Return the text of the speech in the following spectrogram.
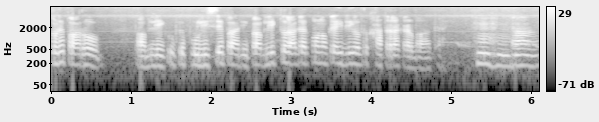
थोड़े पारो पब्लिक के पुलिस से पारी। पब्लिक तो अगर कोनो कही दियो तो खतरा कर बात है। हम्म हम्म हाँ।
